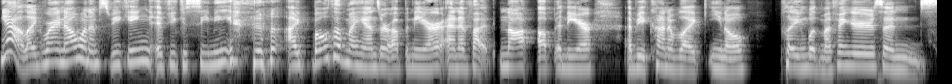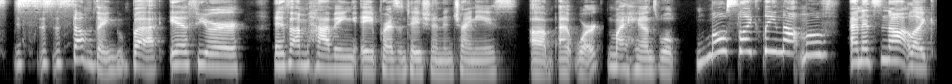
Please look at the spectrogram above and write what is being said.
Yeah, like right now when I'm speaking, if you could see me, I both of my hands are up in the air and if I not up in the air, I'd be kind of like, you know, playing with my fingers and s- s- something. But if you're if I'm having a presentation in Chinese um, at work, my hands will most likely not move. And it's not like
